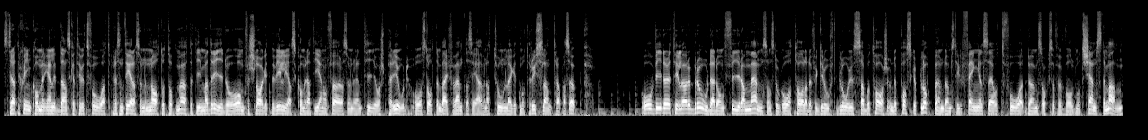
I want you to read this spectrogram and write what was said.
Strategin kommer enligt danska TV2 att presenteras under NATO-toppmötet i Madrid och om förslaget beviljas kommer det att genomföras under en tioårsperiod och Stoltenberg förväntar sig även att tonläget mot Ryssland trappas upp. Och vidare till Örebro där de fyra män som stod åtalade för grovt blåljussabotage under påskupploppen döms till fängelse och två döms också för våld mot tjänsteman.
